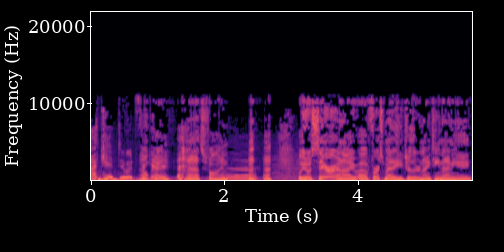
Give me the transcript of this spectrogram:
I can't do it. Forget Okay, it. Yeah, that's fine. well, you know, Sarah and I uh, first met each other in 1998,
